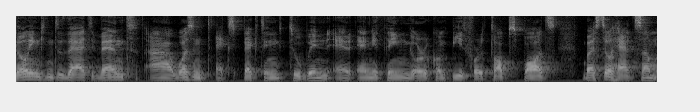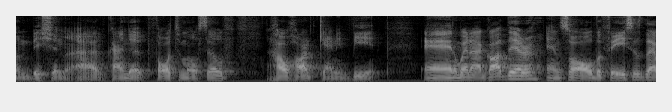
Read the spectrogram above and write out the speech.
Going into that event, I wasn't expecting to win anything or compete for top spots, but I still had some ambition. I kind of thought to myself, how hard can it be? And when I got there and saw all the faces that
